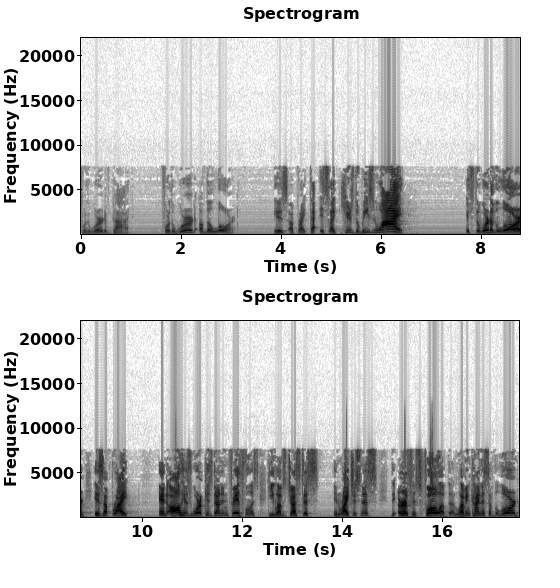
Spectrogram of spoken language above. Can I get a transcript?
For the word of God, for the word of the Lord is upright. That it's like here's the reason why. It's the word of the Lord is upright. And all his work is done in faithfulness. He loves justice in righteousness. The earth is full of the loving kindness of the Lord.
